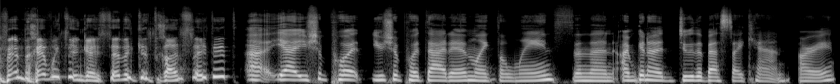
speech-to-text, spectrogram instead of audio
remember everything I said and can translate it? Uh, yeah, you should put you should put that in like the length, and then I'm gonna do the best I can. All right.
